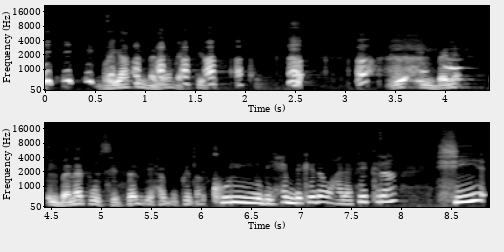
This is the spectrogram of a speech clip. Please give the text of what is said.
ضيعت الملامح كده. والبنات البنات والستات بيحبوا كده؟ كله بيحب كده وعلى فكرة في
